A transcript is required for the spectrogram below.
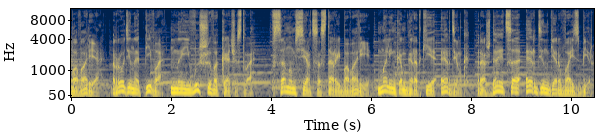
Бавария – родина пива наивысшего качества. В самом сердце старой Баварии, маленьком городке Эрдинг, рождается Эрдингер Вайсбир.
